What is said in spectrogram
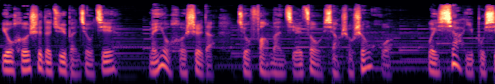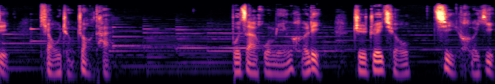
有合适的剧本就接，没有合适的就放慢节奏，享受生活，为下一部戏调整状态。不在乎名和利，只追求技和义。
